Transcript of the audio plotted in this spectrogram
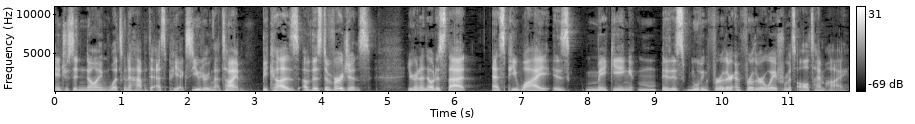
interested in knowing what's going to happen to SPXU during that time because of this divergence. You're going to notice that SPY is making is moving further and further away from its all-time high.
